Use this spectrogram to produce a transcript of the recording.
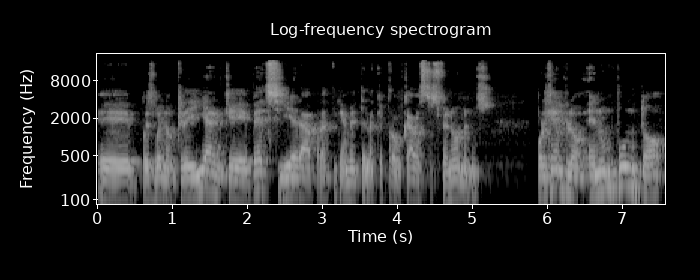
eh, pues bueno, creían que Betsy era prácticamente la que provocaba estos fenómenos. Por ejemplo, en un punto,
